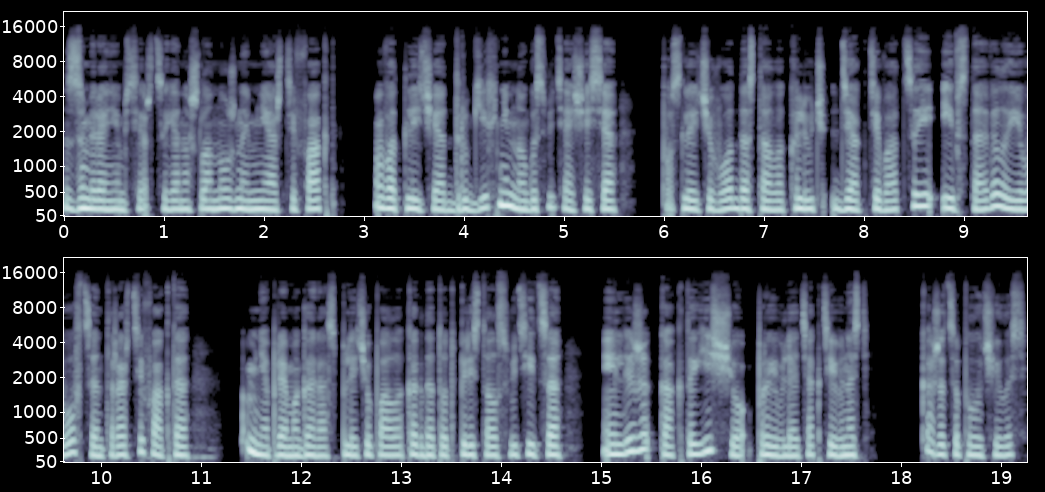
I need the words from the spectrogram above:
с замиранием сердца я нашла нужный мне артефакт, в отличие от других, немного светящийся — после чего достала ключ деактивации и вставила его в центр артефакта. У меня прямо гора с плеч упала, когда тот перестал светиться, или же как-то еще проявлять активность. Кажется, получилось.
